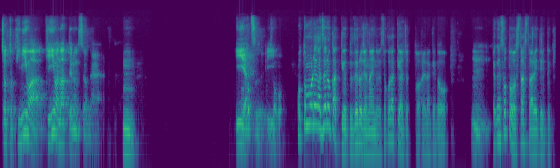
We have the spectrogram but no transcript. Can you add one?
ちょっと気には、気にはなってるんですよね。うん。いいやつ。音漏れがゼロかっていうとゼロじゃないので、そこだけはちょっとあれだけど、うん。逆に外をスタスタ歩いてるときっ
